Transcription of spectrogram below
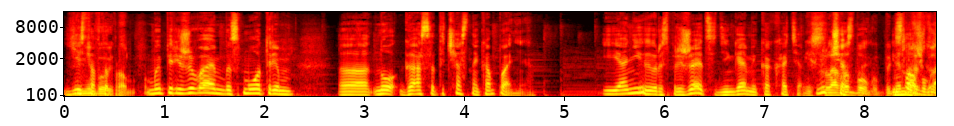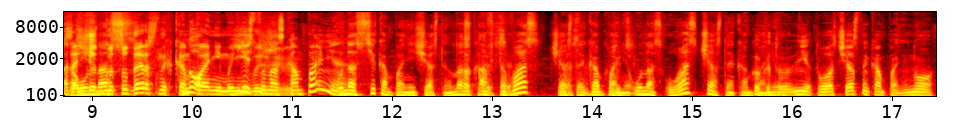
Есть Не автопром. Будет. Мы переживаем, мы смотрим, но ГАЗ — это частная компания и они распоряжаются деньгами как хотят. И ну, слава частно. богу, и слава богу. за счет нас... государственных компаний Но мы не есть выживем. у нас компания. У нас все компании частные. У нас как АвтоВАЗ частная Частно? компания, у нас УАЗ частная компания. Как это? Нет, у вас частная компания, но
